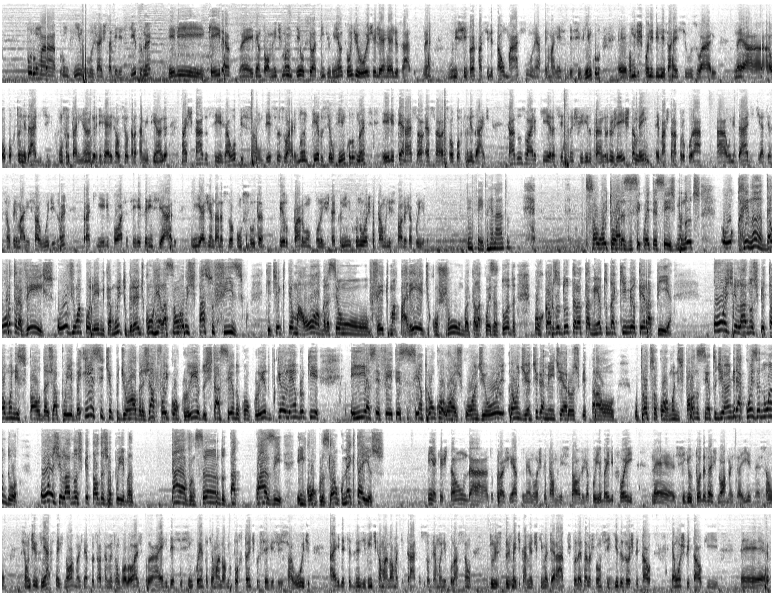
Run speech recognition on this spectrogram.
por, uma, por um vínculo já estabelecido, né, ele queira né, eventualmente manter o seu atendimento onde hoje ele é realizado. Né? O município vai facilitar ao máximo né, a permanência desse vínculo. É, vamos disponibilizar a esse usuário né, a, a, oportunidade de consultar em Angra, de realizar o seu tratamento em Angra, mas caso seja a opção desse usuário manter o seu vínculo, né, ele terá essa, essa, essa oportunidade. Caso o usuário queira ser transferido para Angra dos Reis, também é, bastará procurar a unidade de atenção primária em saúde, né, para que ele possa ser referenciado e agendar a sua consulta pelo, para o oncologista clínico no Hospital Municipal da Japuíba. Perfeito. Renato? São 8 horas e 56 minutos. O Renan, da outra vez, houve uma polêmica muito grande com relação ao espaço físico, que tinha que ter uma obra, ser um, feito uma parede com chumbo, aquela coisa toda, por causa do tratamento da quimioterapia. Hoje, lá no Hospital Municipal da Japuíba, esse tipo de obra já foi concluído, está sendo concluído, porque eu lembro que ia ser feito esse centro oncológico, onde, hoje, onde antigamente era o hospital, o pronto-socorro municipal no centro de Angra, e a coisa não andou. Hoje, lá no Hospital da Japuíba, está avançando, está quase em conclusão, como é que está isso? Sim, a questão da, do projeto né, no Hospital Municipal do Japuíba, ele foi, né, seguiu todas as normas aí, né, são, são diversas normas né, para o tratamento oncológico, a RDC 50, que é uma norma importante para os serviços de saúde, a RDC 220, que é uma norma que trata sobre a manipulação dos, dos medicamentos quimioterápicos, todas elas foram seguidas, o hospital é um hospital que é,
